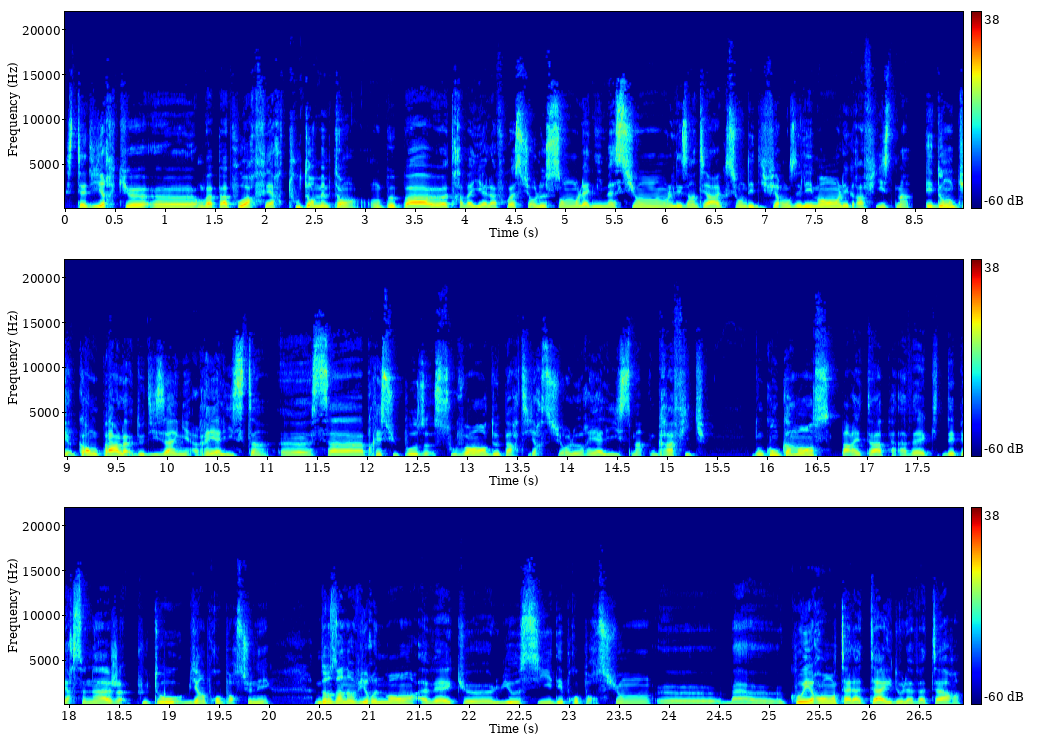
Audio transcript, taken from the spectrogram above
c'est-à-dire que euh, on va pas pouvoir faire tout en même temps. On peut pas euh, travailler à la fois sur le son, l'animation, les interactions des différents éléments, les graphismes. Et donc, quand on parle de design réaliste, ça présuppose souvent de partir sur le réalisme graphique. Donc, on commence par étapes avec des personnages plutôt bien proportionnés, dans un environnement avec euh, lui aussi des proportions euh, bah, euh, cohérentes à la taille de l'avatar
